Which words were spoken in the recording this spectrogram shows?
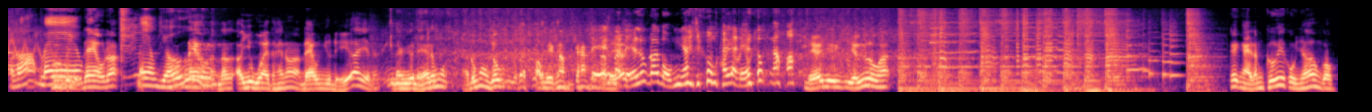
Hồi đó ví đeo. dụ đeo đó. Đeo dữ đeo luôn. là ở dưới quê thì hay nói là đeo như đĩa vậy đó. Đeo như đĩa đúng không? À, đúng không chú? Còn việt nam căng đĩa là mà đĩa. đĩa lúc đói bụng nha chứ không phải là đĩa lúc no. Đĩa dữ, dữ luôn á. Cái ngày đám cưới cô nhớ không cô?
